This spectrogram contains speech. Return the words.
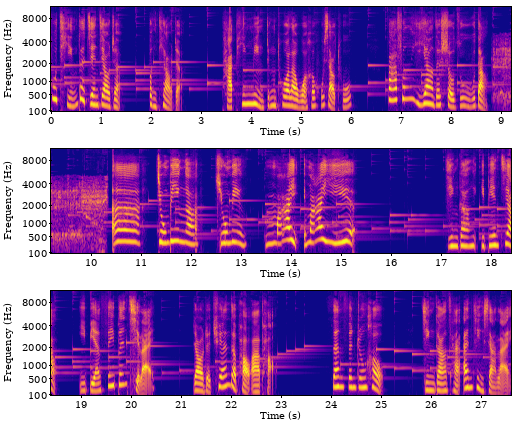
不停地尖叫着、蹦跳着。他拼命挣脱了我和胡小图，发疯一样的手足舞蹈。救命啊！救命！蚂蚁！蚂蚁！金刚一边叫，一边飞奔起来，绕着圈的跑啊跑。三分钟后。金刚才安静下来。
